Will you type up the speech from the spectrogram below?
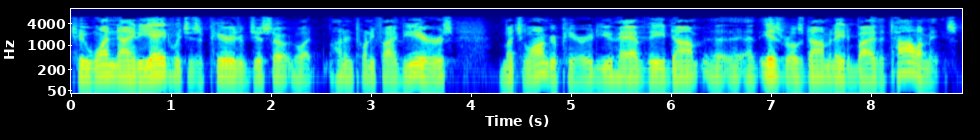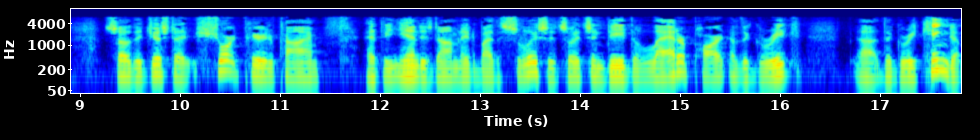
to 198, which is a period of just, what, 125 years, much longer period, you have the dom, uh, Israel's dominated by the Ptolemies. So that just a short period of time at the end is dominated by the Seleucids. So it's indeed the latter part of the Greek, uh, the Greek kingdom.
